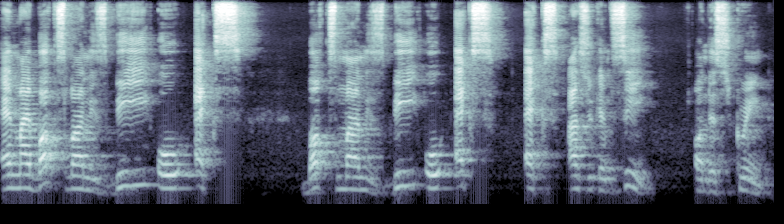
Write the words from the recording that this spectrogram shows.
and my Boxman is B O X. Boxman is B O X X, as you can see on the screen.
